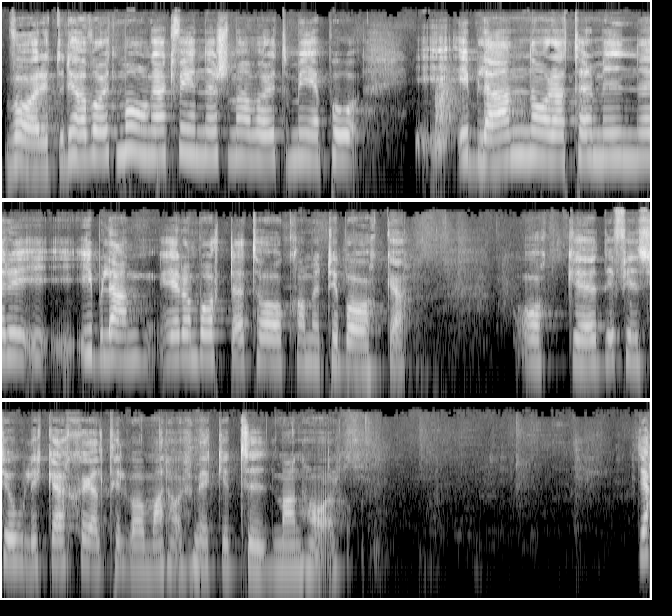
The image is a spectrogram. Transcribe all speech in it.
varit. Och det har varit många kvinnor som har varit med på ibland några terminer, ibland är de borta ett tag och kommer tillbaka. Och eh, det finns ju olika skäl till vad man har, hur mycket tid man har. Ja.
